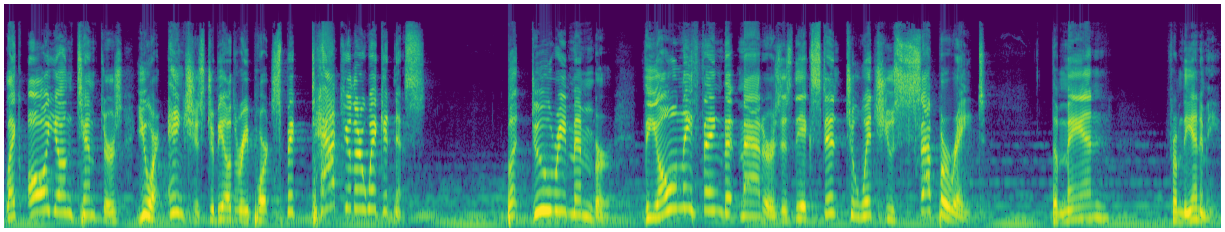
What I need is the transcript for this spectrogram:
like all young tempters, you are anxious to be able to report spectacular wickedness. But do remember the only thing that matters is the extent to which you separate the man from the enemy.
